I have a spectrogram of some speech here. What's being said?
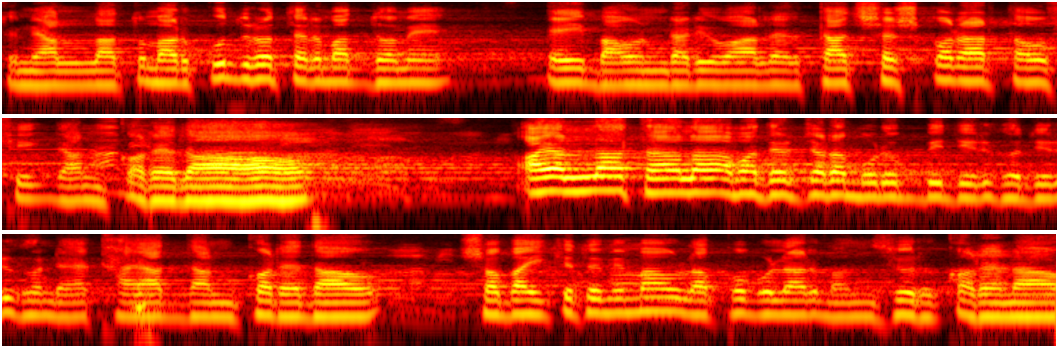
তুমি আল্লাহ তোমার কুদরতের মাধ্যমে এই বাউন্ডারি ওয়ালের কাজ শেষ করার তৌফিক দান করে দাও। আয় আল্লাহ তাআলা আমাদের যারা মুরব্বী দীর্ঘ দীর্ঘ ন্যাক হায়াত দান করে দাও। সবাইকে তুমি মাওলা কবুলার মঞ্জুর করে নাও।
